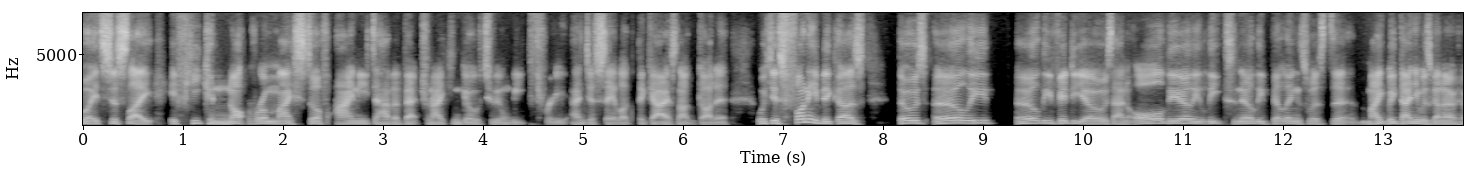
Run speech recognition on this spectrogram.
But it's just like if he cannot run my stuff, I need to have a veteran I can go to in week three and just say, look, the guy's not got it. Which is funny because those early early videos and all the early leaks and early billings was that Mike McDaniel was going to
